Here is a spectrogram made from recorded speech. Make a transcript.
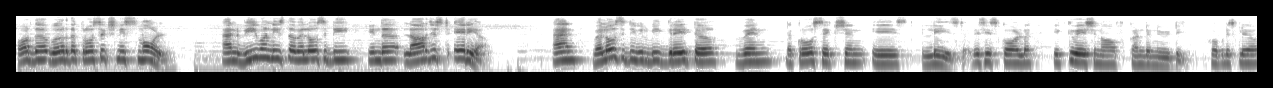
or the where the cross section is small. And v1 is the velocity in the largest area. And velocity will be greater when the cross section is least this is called equation of continuity. Hope it is clear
